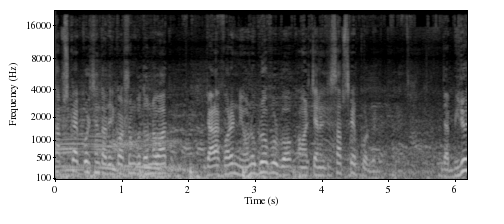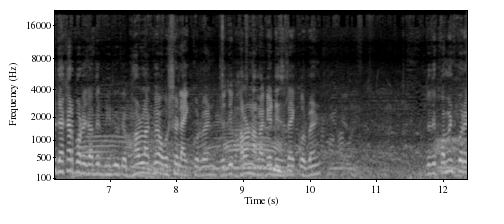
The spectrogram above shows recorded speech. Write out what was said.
সাবস্ক্রাইব করেছেন তাদেরকে অসংখ্য ধন্যবাদ। যারা করেননি, অনুগ্রহপূর্বক আমার চ্যানেলটি সাবস্ক্রাইব করবেন। যা ভিডিও দেখার পরে যাদের ভিডিওটা ভালো লাগবে, অবশ্যই লাইক করবেন। যদি ভালো না লাগে ডিসলাইক করবেন। যদি কমেন্ট করে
